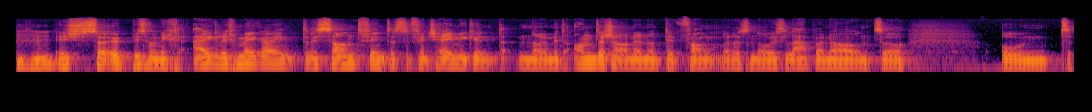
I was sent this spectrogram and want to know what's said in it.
Mhm. ist so etwas, was ich eigentlich mega interessant finde, dass du findest, hey, wir gehen neu mit anders an und dann fängt man ein neues Leben an und so. Und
